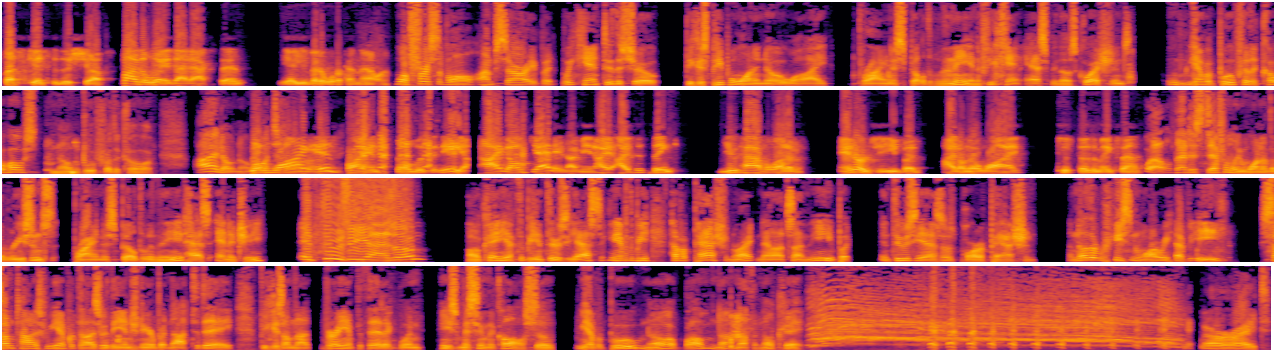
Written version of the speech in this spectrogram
Let's get to the show. By the way, that accent, yeah, you better work on that one. Well, first of all, I'm sorry, but we can't do the show because people want to know why Brian is spelled with an E. And if you can't ask me those questions, you have a boo for the co-host? No boo for the co-host. I don't know. Well, what's why going on. is Brian spelled with an E? I don't get it. I mean, I, I just think you have a lot of energy, but I don't know why. It Just doesn't make sense. Well, that is definitely one of the reasons Brian is spelled with an E. It has energy, enthusiasm. Okay, you have to be enthusiastic. You have to be have a passion, right? Now that's not an E, but enthusiasm is part of passion. Another reason why we have E. Sometimes we empathize with the engineer, but not today because I'm not very empathetic when he's missing the call. So you have a boo, no, a bum, no, nothing. Okay. All right.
